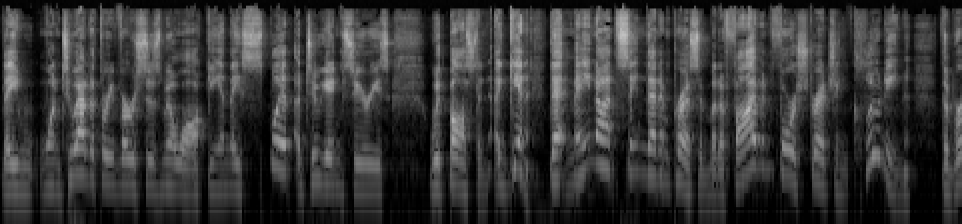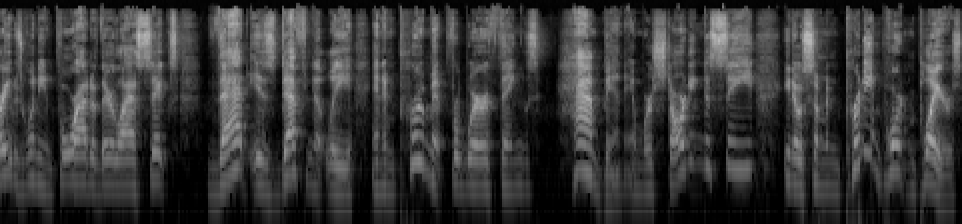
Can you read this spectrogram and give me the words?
They won two out of three versus Milwaukee, and they split a two game series with Boston. Again, that may not seem that impressive, but a five and four stretch, including the Braves winning four out of their last six, that is definitely an improvement for where things have been. And we're starting to see, you know, some pretty important players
